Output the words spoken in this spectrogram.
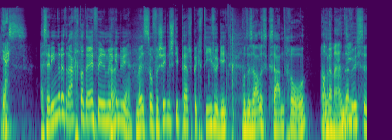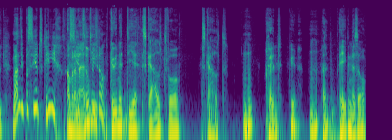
Yes! Es erinnert recht an den Film irgendwie, weil es so verschiedenste Perspektiven gibt, wo das alles gesehen kommen. Aber am Ende- wissen, am Ende passiert es gleich. Aber am Ende sowieso. gönnen die das Geld, wo das Geld Mhm. könnt gönnen. Hä? Irgendwie so.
